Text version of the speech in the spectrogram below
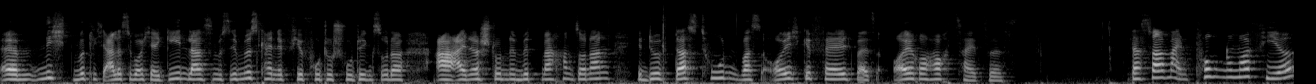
ähm, nicht wirklich alles über euch ergehen lassen müsst. Ihr müsst keine vier Fotoshootings oder ah, einer Stunde mitmachen, sondern ihr dürft das tun, was euch gefällt, weil es eure Hochzeit ist. Das war mein Punkt Nummer 4.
